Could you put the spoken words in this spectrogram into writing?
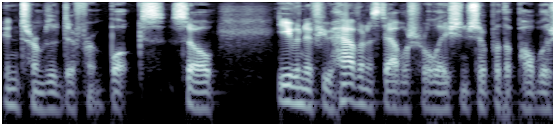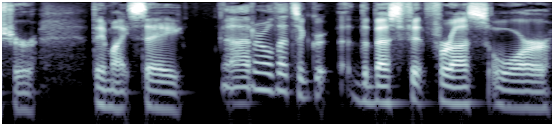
in terms of different books. So even if you have an established relationship with a publisher, they might say, I don't know, that's a gr- the best fit for us, or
